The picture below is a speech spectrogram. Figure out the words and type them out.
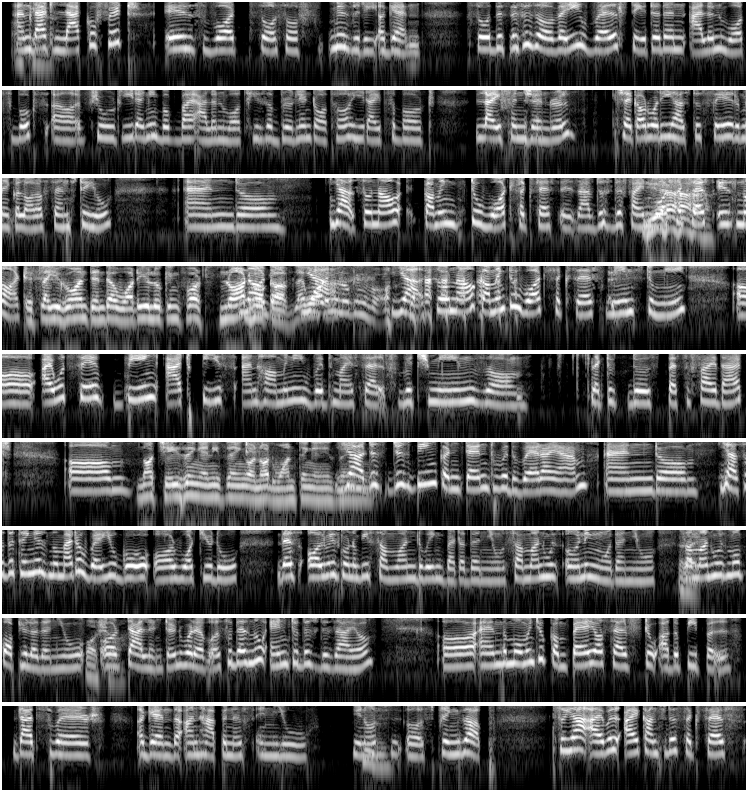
and Okay. that lack of it is what source of misery again. So this this is a very well stated in alan watts books. Uh, if you read any book by alan watts he's a brilliant author. He writes about life in general. Check out what he has to say. It'll make a lot of sense to you. And um, yeah so now coming to what success is i've just defined what success is not It's like you go on Tinder. What are you looking for? Not No, hookups. Like yeah. what are you looking for? yeah. So now coming to what success means to me, uh, I would say being at peace and harmony with myself, which means um, like to, to specify that. Um, Not chasing anything or not wanting anything. yeah, just just being content with where I am, and um, yeah. So the thing is, no matter where you go or what you do, there's always going to be someone doing better than you, someone who's earning more than you, someone who's more popular than you, For or talented, whatever. So there's no end to this desire. Uh, and the moment you compare yourself to other people, that's where again the unhappiness in you, you know, s- uh, springs up. So yeah, I will. I consider success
